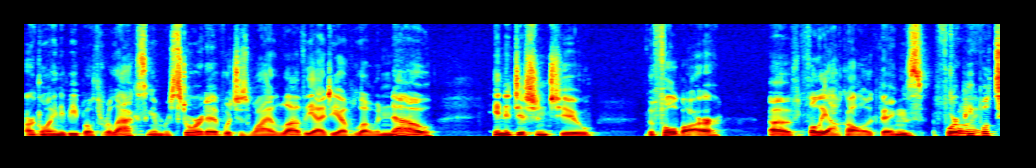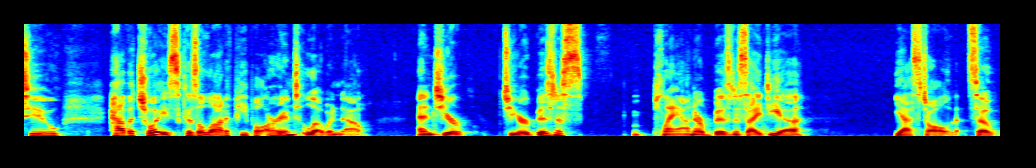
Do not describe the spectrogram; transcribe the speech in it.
are going to be both relaxing and restorative, which is why I love the idea of low and no, in addition to the full bar of fully alcoholic things for totally. people to have a choice because a lot of people are into low and no. And to your to your business plan or business idea, yes to all of it. So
